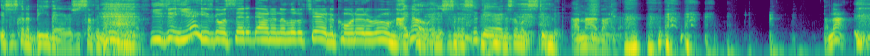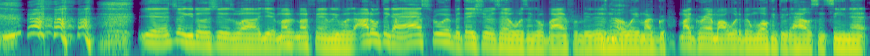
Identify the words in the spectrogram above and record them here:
It's just gonna be there. It's just something to have. He's just, yeah, he's gonna set it down in a little chair in the corner of the room. I know, and it's just gonna sit there and it's gonna look stupid. I'm not buying that. I'm not. yeah, that Chucky doll shit is wild. Yeah, my, my family was. I don't think I asked for it, but they sure as hell wasn't gonna buy it for me. There's no, No. way my my grandma would have been walking through the house and seen that.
